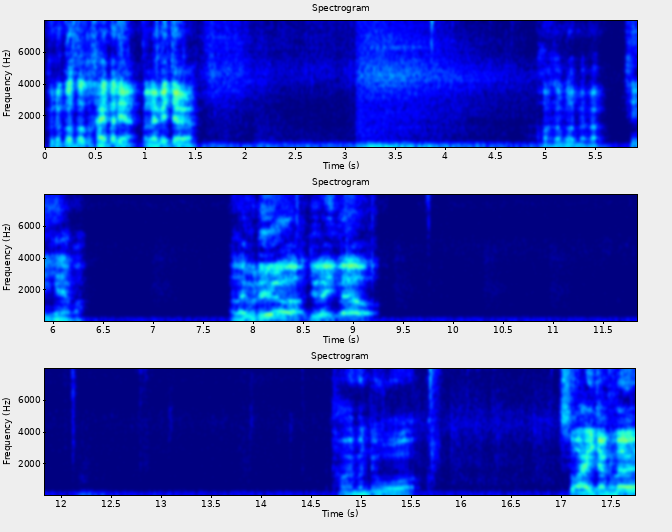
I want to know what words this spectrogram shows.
คุณต้องกด Subscribe ปะเนี่ย มันเลยไม่เจอ ขอสำรวจแบบแบบ ที่นี่ที่ไหนวะ อะไรวะเนี่ย อยู่ไหนอีกแล้ว ทำไมมันดู สวยจังเลย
